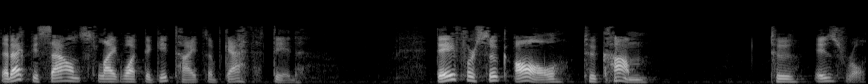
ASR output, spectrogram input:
That actually sounds like what the Gittites of Gath did they forsook all to come to Israel.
